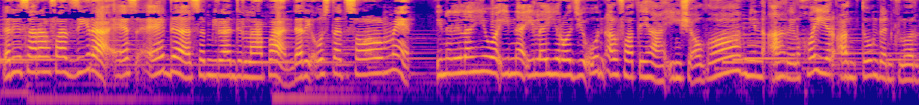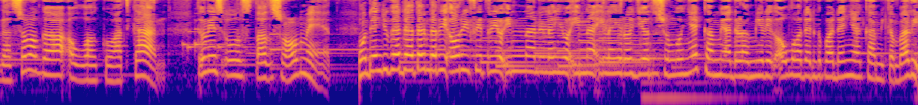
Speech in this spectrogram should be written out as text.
dari Sarah Fazira, S. Eda 98, dari Ustadz Solmed, Innalillahi wa inna ilaihi roji'un Al-Fatihah. Insyaallah min ahlil khair antum dan keluarga. Semoga Allah kuatkan. Tulis Ustadz Solmed Kemudian juga datang dari Ori Fitrio Inna lillahi wa inna ilaihi rojiun Sesungguhnya kami adalah milik Allah dan kepadanya kami kembali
